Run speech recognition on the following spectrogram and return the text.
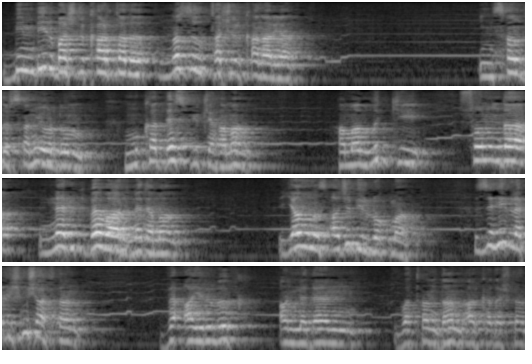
Binbir başlı kartalı nasıl taşır kanarya? İnsandır sanıyordum mukaddes yüke hamal. Hamallık ki sonunda ne rütbe var ne de mal. Yalnız acı bir lokma, zehirle pişmiş açtan ve ayrılık anneden, vatandan, arkadaştan.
